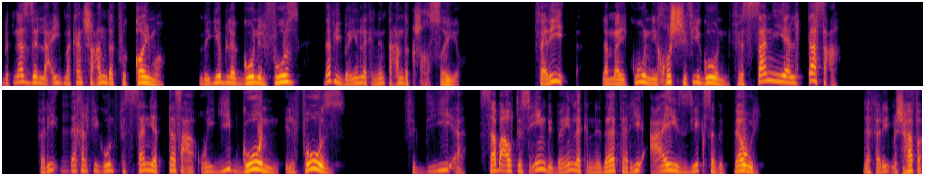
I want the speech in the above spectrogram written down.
بتنزل لعيب ما كانش عندك في القايمة بيجيب لك جون الفوز ده بيبين لك إن أنت عندك شخصية. فريق لما يكون يخش فيه جون في الثانية التاسعة فريق دخل فيه جون في الثانية التاسعة ويجيب جون الفوز في الدقيقة 97 بيبين لك إن ده فريق عايز يكسب الدوري. ده فريق مش هفا.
